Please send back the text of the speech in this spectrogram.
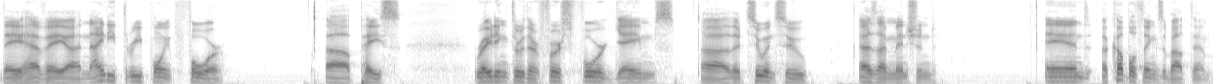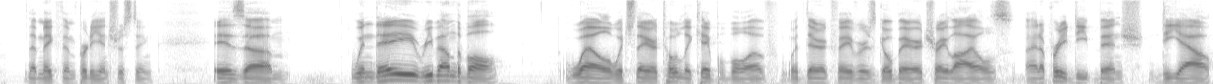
They have a uh, 93.4 uh, pace rating through their first four games. Uh, they're two and two, as I mentioned, and a couple things about them that make them pretty interesting is um, when they rebound the ball well, which they are totally capable of with Derrick Favors, Gobert, Trey Lyles, and a pretty deep bench, Diaw.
